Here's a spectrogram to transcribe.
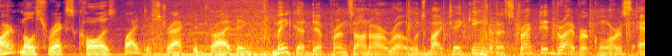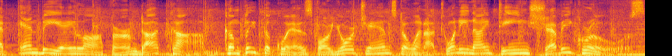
Aren't most wrecks caused by distracted driving? Make a difference on our roads by taking the Distracted Driver course at NBALawFirm.com. Complete the quiz for your chance to win a 2019 Chevy Cruze.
